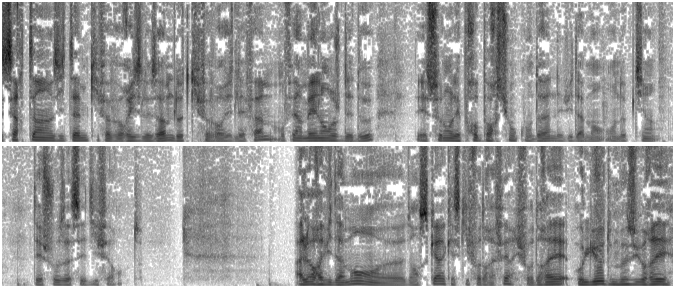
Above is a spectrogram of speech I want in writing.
certains items qui favorisent les hommes, d'autres qui favorisent les femmes. On fait un mélange des deux et selon les proportions qu'on donne, évidemment, on obtient des choses assez différentes. Alors évidemment, euh, dans ce cas, qu'est-ce qu'il faudrait faire? Il faudrait, au lieu de mesurer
